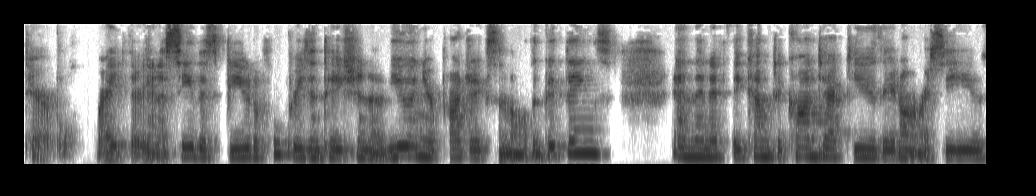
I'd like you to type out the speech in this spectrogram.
terrible, right? They're going to see this beautiful presentation of you and your projects and all the good things. And then if they come to contact you, they don't receive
